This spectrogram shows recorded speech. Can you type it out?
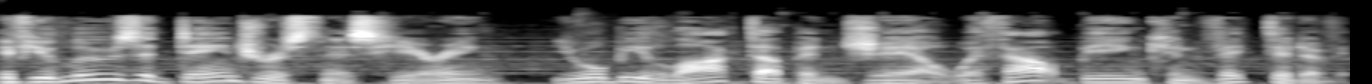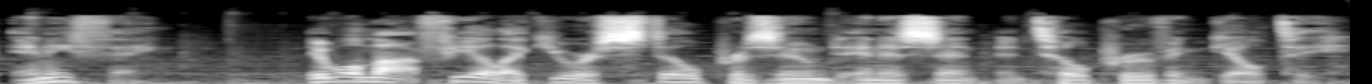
If you lose a dangerousness hearing, you will be locked up in jail without being convicted of anything. It will not feel like you are still presumed innocent until proven guilty.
